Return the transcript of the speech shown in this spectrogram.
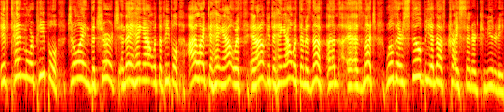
If 10 more people join the church and they hang out with the people I like to hang out with, and I don't get to hang out with them as, enough, uh, as much, will there still be enough Christ centered community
